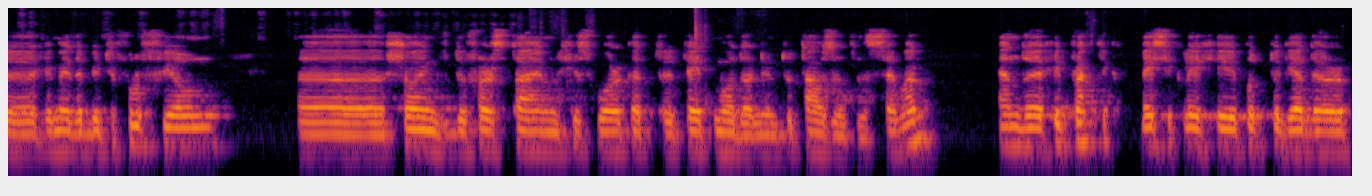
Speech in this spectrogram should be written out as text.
uh, he made a beautiful film uh, showing the first time his work at Tate Modern in 2007 and uh, he practically basically he put together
